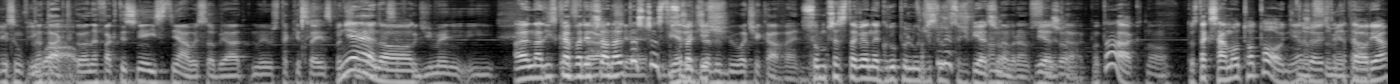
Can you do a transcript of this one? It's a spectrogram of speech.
i sobie mówili, No wow. tak, tylko one faktycznie istniały sobie, a my już takie science fiction Nie, no. wchodzimy i Ale na Discovery Channel też często są wierzyć, jakieś... żeby było ciekawe. Nie? Są przedstawione grupy ludzi, sumie- którzy coś wiedzą, no dobra, wierzą. tak. No tak, no. To jest tak samo to to, nie? No że jest taka tak. teoria.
